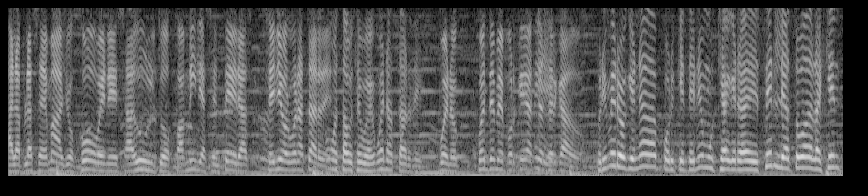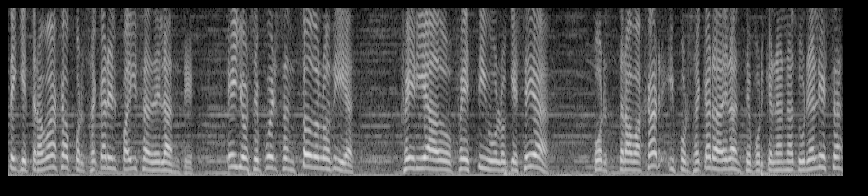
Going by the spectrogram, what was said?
a la Plaza de Mayo, jóvenes, adultos, familias enteras. Señor, buenas tardes. ¿Cómo está usted? Buenas tardes. Bueno, cuénteme por qué ha acercado. Primero que nada, porque tenemos que agradecerle a toda la gente que trabaja por sacar el país adelante. Ellos se esfuerzan todos los días, feriado, festivo, lo que sea, por trabajar y por sacar adelante, porque la naturaleza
